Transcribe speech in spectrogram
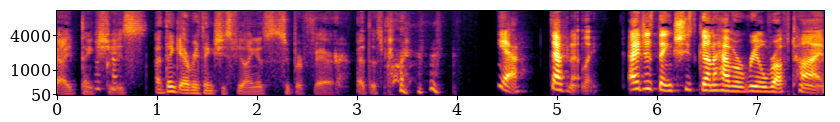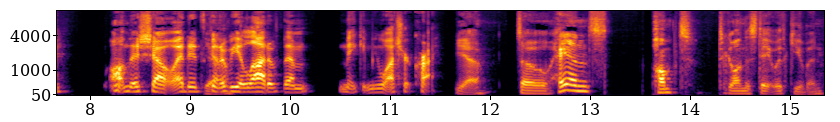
I think Okay. she's I think everything she's feeling is super fair at this point. Yeah, definitely. I just think she's going to have a real rough time on this show, and it's gonna be a lot of them making me watch her cry. yeah. So hands pumped to go on this date with Gyumin.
